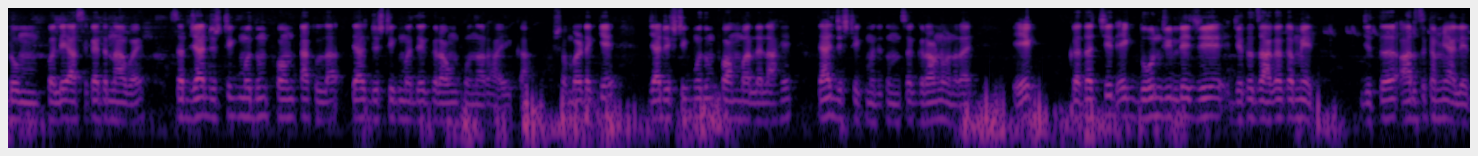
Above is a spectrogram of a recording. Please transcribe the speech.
डोंपले असं काय तर नाव आहे. सर ज्या डिस्ट्रिक्टमधून फॉर्म टाकला त्याच डिस्ट्रिक्टमध्ये ग्राउंड होणार आहे का? शंभर टक्के ज्या डिस्ट्रिक्टमधून फॉर्म भरलेला आहे त्याच डिस्ट्रिक्टमध्ये तुमचं ग्राउंड होणार आहे. एक कदाचित एक दोन जिल्हे जे जिथं जागा कमी आहेत जिथं अर्ज कमी आलेत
